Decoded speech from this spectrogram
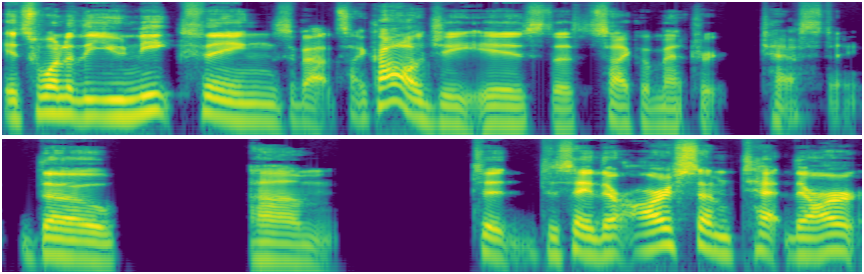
it's one of the unique things about psychology is the psychometric testing. Though, um, to to say there are some te- there are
